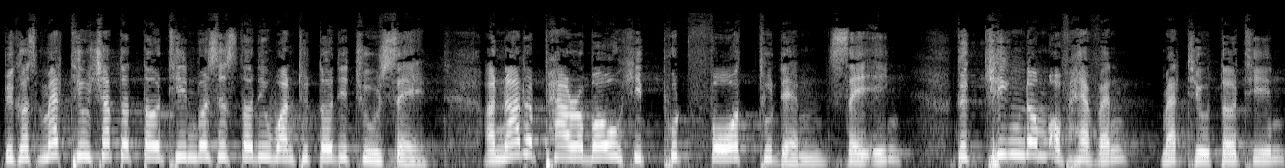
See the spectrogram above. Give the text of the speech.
because Matthew chapter 13 verses 31 to 32 say, another parable he put forth to them, saying, the kingdom of heaven, Matthew 13,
